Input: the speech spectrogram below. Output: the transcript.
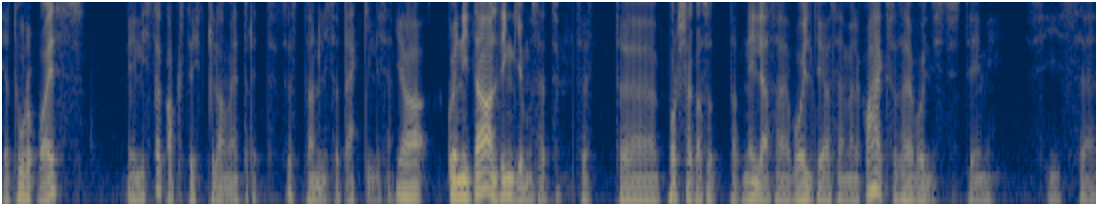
ja turbo S nelisada kaksteist kilomeetrit, sest ta on lihtsalt äkilisem. ja kui on ideaaltingimused, sest äh, Porsche kasutab neljasaja voldi asemel kaheksasaja voldist süsteemi, siis äh,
